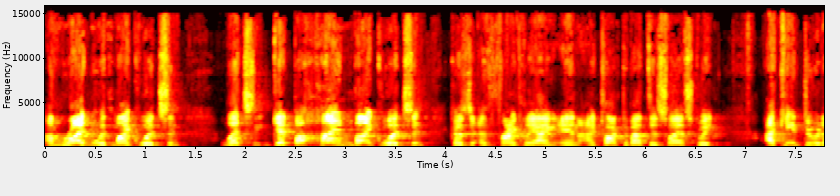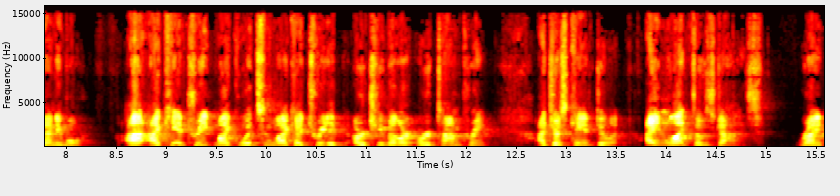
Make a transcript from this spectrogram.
I'm riding with Mike Woodson. Let's get behind Mike Woodson Because uh, frankly, I and I talked about this last week. I can't do it anymore. I, I can't treat Mike Woodson like I treated Archie Miller or Tom Crean. I just can't do it. I didn't like those guys, right?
